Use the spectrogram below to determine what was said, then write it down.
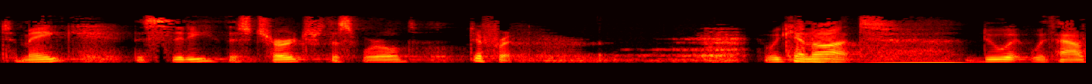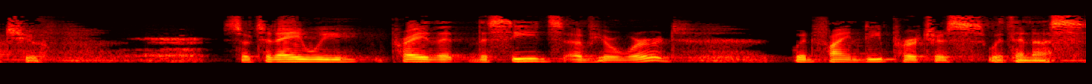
to make this city, this church, this world different. We cannot do it without you. So today we pray that the seeds of your word would find deep purchase within us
